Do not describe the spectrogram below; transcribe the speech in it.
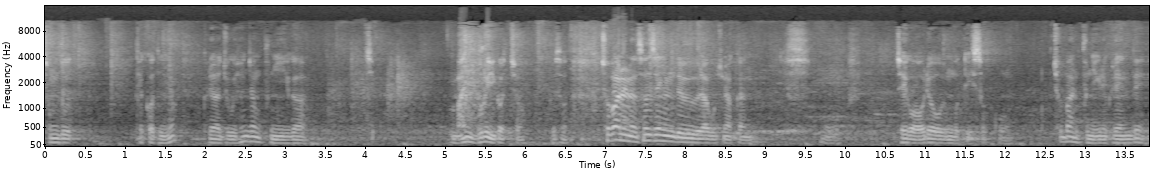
정도 됐거든요. 그래가지고 현장 분위기가 많이 무르익었죠. 그래서 초반에는 선생님들하고 좀 약간 뭐 제가 어려운 것도 있었고 초반 분위기는 그랬는데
